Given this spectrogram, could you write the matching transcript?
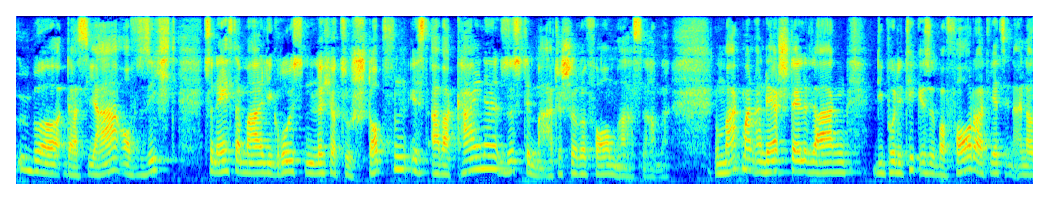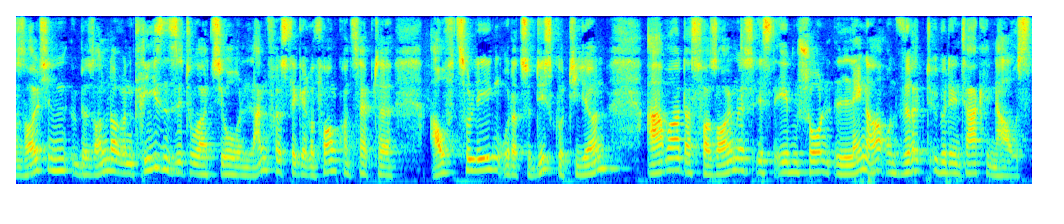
über das Jahr auf Sicht zunächst einmal die größten Löcher zu stopfen, ist aber keine systematische Reformmaßnahme. Nun mag man an der Stelle sagen, die Politik ist überfordert, jetzt in einer solchen besonderen Krisensituation langfristige Reformkonzepte aufzulegen oder zu diskutieren. Aber das Versäumnis ist eben schon länger und wirkt über den Tag hinaus.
